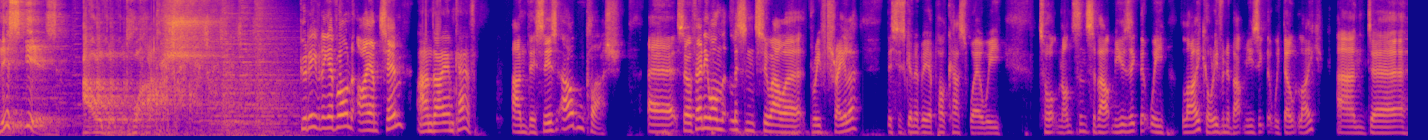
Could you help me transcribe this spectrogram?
This is Album Clash. Good evening, everyone. I am Tim. And I am Kev. and this is Album Clash. Uh, so, if anyone listened to our brief trailer, this is going to be a podcast where we talk nonsense about music that we like, or even about music that we don't like, and uh,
